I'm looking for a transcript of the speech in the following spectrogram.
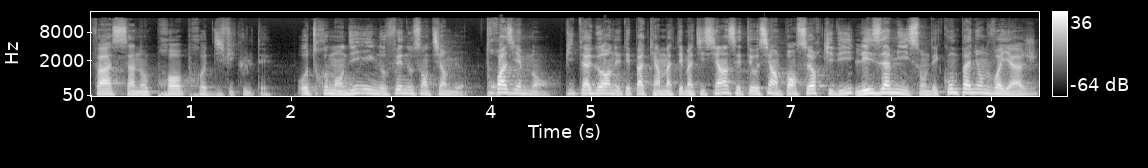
face à nos propres difficultés. Autrement dit, il nous fait nous sentir mieux. Troisièmement, Pythagore n'était pas qu'un mathématicien, c'était aussi un penseur qui dit ⁇ Les amis sont des compagnons de voyage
